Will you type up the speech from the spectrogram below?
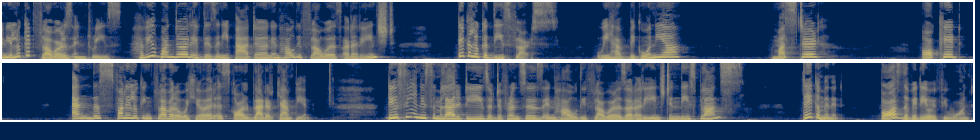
When you look at flowers and trees, have you wondered if there's any pattern in how the flowers are arranged? Take a look at these flowers. We have begonia, mustard, orchid, and this funny looking flower over here is called bladder campion. Do you see any similarities or differences in how the flowers are arranged in these plants? Take a minute, pause the video if you want,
